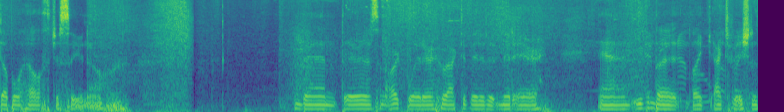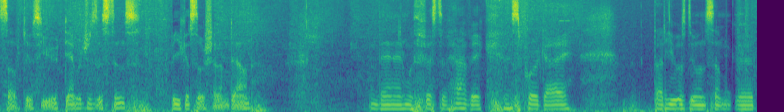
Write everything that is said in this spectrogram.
double health, just so you know. Then there's an Arc Blader who activated it mid-air. And even the like activation itself gives you damage resistance, but you can still shut him down. And then with Fist of Havoc, this poor guy thought he was doing something good.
